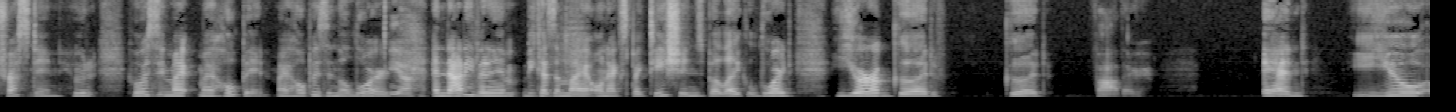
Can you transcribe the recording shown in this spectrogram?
trust in? Who who is my my hope in? My hope is in the Lord. Yeah. And not even in, because of my own expectations, but like, Lord, you're a good, good Father, and you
